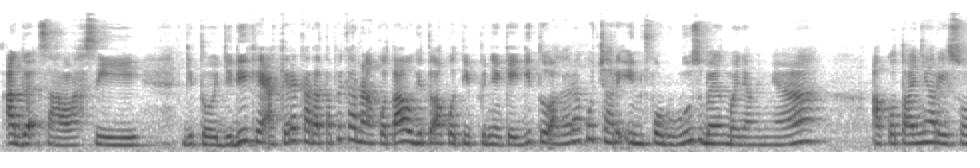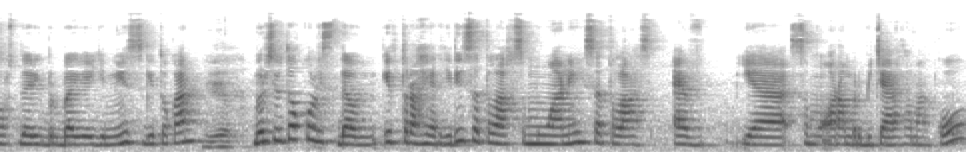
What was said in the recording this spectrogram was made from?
Agak salah sih gitu. Jadi kayak akhirnya karena tapi karena aku tahu gitu aku tipenya kayak gitu, akhirnya aku cari info dulu sebanyak-banyaknya. Aku tanya resource dari berbagai jenis gitu kan Iya. baru situ aku list down itu terakhir jadi setelah semua nih setelah ev- ya semua orang berbicara sama aku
